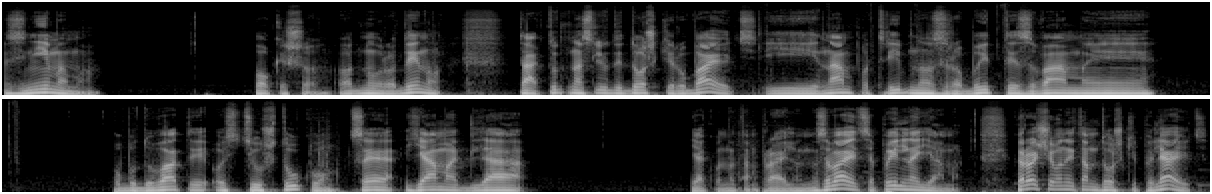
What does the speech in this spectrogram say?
знімемо. Поки що одну родину. Так, тут нас люди дошки рубають, і нам потрібно зробити з вами. Побудувати ось цю штуку. Це яма для. Як вона там правильно називається? Пильна яма. Коротше, вони там дошки пиляють.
